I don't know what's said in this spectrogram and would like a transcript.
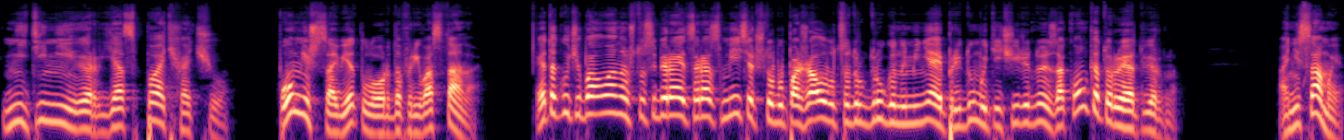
«Не тяни, Эр, я спать хочу». Помнишь совет лордов Ривастана? Это куча болванов, что собирается раз в месяц, чтобы пожаловаться друг другу на меня и придумать очередной закон, который я отвергну? Они самые.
